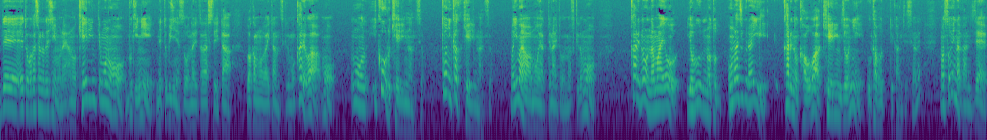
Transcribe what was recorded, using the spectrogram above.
で、えーと、私の弟子にもねあの競輪ってものを武器にネットビジネスを成り立たしていた若者がいたんですけども彼はもうもうイコール競輪なんですよ。とにかく競輪なんですよ、まあ、今はもうやってないと思いますけども彼の名前を呼ぶのと同じぐらい彼の顔は競輪場に浮かぶって感じですよね、まあ、そういうような感じで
